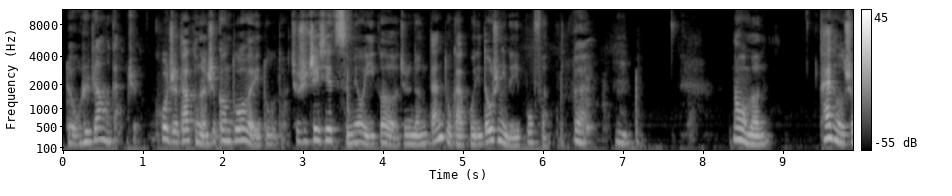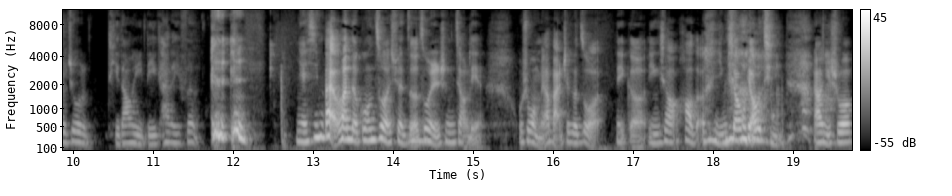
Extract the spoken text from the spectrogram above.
对我是这样的感觉。或者它可能是更多维度的，就是这些词没有一个就是能单独概括你，都是你的一部分。对，嗯。那我们开头的时候就提到你离开了一份 年薪百万的工作，选择做人生教练。我说我们要把这个做那个营销号的 营销标题，然后你说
